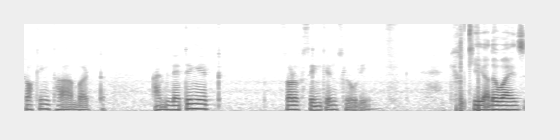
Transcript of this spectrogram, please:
शॉकिंग था but I am letting it sort of sink in slowly. क्योंकि otherwise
